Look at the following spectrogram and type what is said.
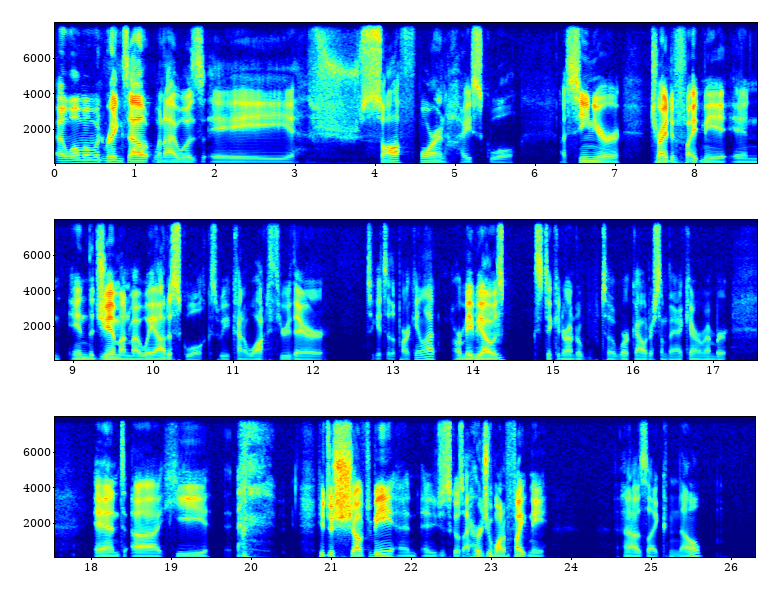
and one moment rings out when I was a sophomore in high school. A senior tried to fight me in in the gym on my way out of school because we kind of walked through there to get to the parking lot, or maybe I was sticking around to, to work out or something. I can't remember. And uh, he he just shoved me and, and he just goes, I heard you want to fight me. And I was like, No,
